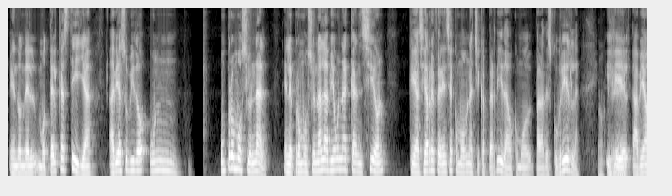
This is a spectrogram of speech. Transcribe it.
en donde el Motel Castilla había subido un, un promocional. En el promocional había una canción que hacía referencia como a una chica perdida o como para descubrirla. Y había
